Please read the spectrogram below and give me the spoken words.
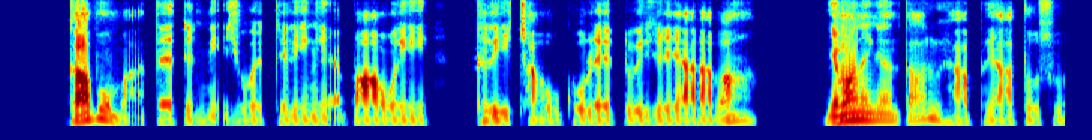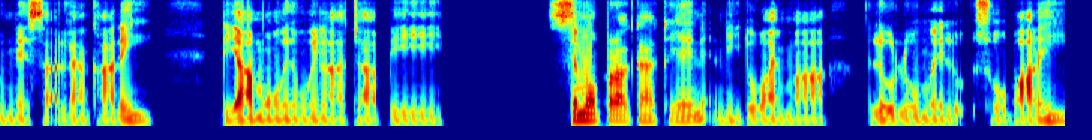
။ကားပေါ်မှာအသက်တစ်နှစ်အရွယ်ကလေးငယ်အပါအဝင်ကလေး6ဦးကိုလည်းတွေ့ခဲ့ရတာပါ။မြန်မာနိုင်ငံသားတွေဟာဖျားတော်စုနေဆက်အလံကနေတရားမဝင်ဝင်လာကြပြီးစမပရာကာခရိုင်နဲ့အနီးတစ်ဝိုက်မှာဘလို့လုံးမယ်လို့ဆိုပါတယ်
